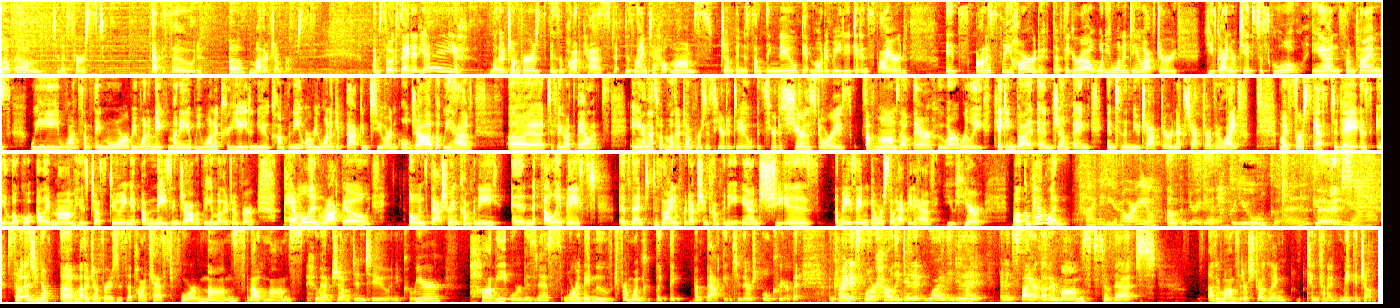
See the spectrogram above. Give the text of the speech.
Welcome to the first episode of Mother Jumpers. I'm so excited. Yay! Mother Jumpers is a podcast designed to help moms jump into something new, get motivated, get inspired. It's honestly hard to figure out what do you want to do after you've gotten your kids to school. And sometimes we want something more. We want to make money. We want to create a new company or we want to get back into our old job, but we have uh, to figure out the balance. And that's what Mother Jumpers is here to do. It's here to share the stories of moms out there who are really kicking butt and jumping into the new chapter, next chapter of their life. My first guest today is a local LA mom who's just doing an amazing job of being a mother jumper. Pamela Rocco owns Bashery and Company, an LA based event design and production company. And she is amazing. And we're so happy to have you here. Welcome, Pamela. Hi, my dear. How are you? Um, I'm very good. How are you? Good. Good. Yeah. So, as you know, uh, Mother Jumpers is a podcast for moms, about moms who have jumped into a new career, hobby, or business, or they moved from one, like they went back into their old career. But I'm trying to explore how they did it, why they did right. it, and inspire other moms so that other moms that are struggling can kind of make a jump.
